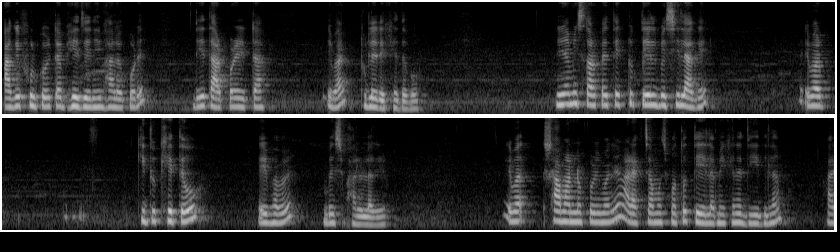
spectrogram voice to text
আগে ফুলকপিটা ভেজে নিই ভালো করে। দিয়ে তারপরে এটা এবার তুলে রেখে দেব। নিরামিষ তরকারিতে একটু তেল বেশি লাগে। এবার কিন্তু খেতেও এইভাবে বেশ ভালো লাগে। এবার সামান্য পরিমাণে আর এক চামচ মতো তেল আমি এখানে দিয়ে দিলাম। আর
